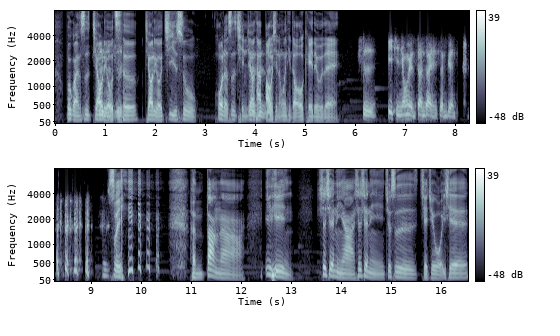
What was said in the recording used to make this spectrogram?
不管是交流车、是是是交流技术，或者是请教他保险的问题，都 OK，对不对？是，奕霆永远站在你身边。所以 很棒啊，奕霆，谢谢你啊，谢谢你，就是解决我一些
